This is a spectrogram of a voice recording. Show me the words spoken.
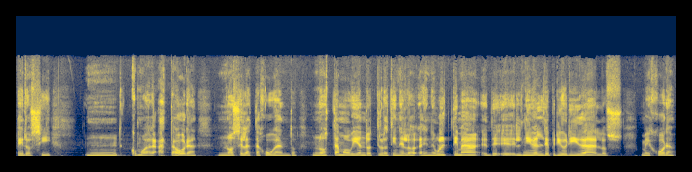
Pero si mm, como hasta ahora no se la está jugando, no está moviendo, lo tiene en el último el nivel de prioridad, los mejoras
